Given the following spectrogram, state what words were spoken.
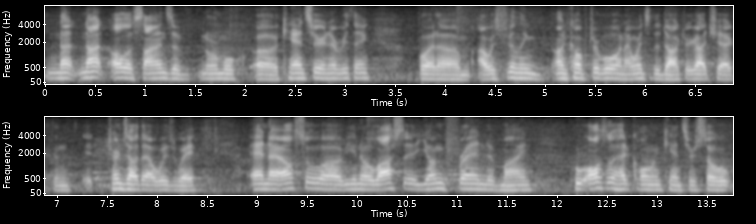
not not all the signs of normal uh, cancer and everything, but um, I was feeling uncomfortable, and I went to the doctor, got checked, and it turns out that was way. And I also, uh, you know, lost a young friend of mine who also had colon cancer. So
